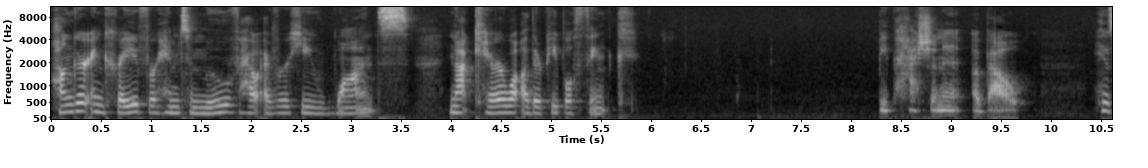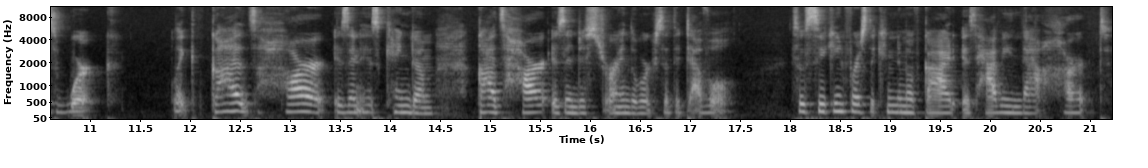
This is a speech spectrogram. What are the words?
hunger and crave for Him to move however He wants, not care what other people think. Be passionate about His work like God's heart is in his kingdom. God's heart is in destroying the works of the devil. So seeking first the kingdom of God is having that heart,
